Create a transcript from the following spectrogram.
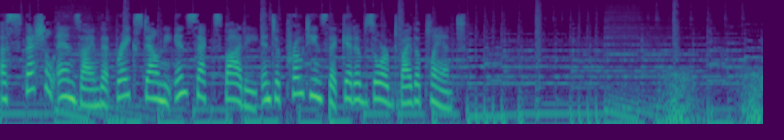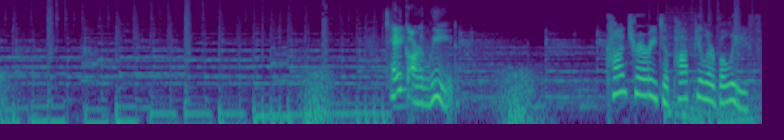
a special enzyme that breaks down the insect's body into proteins that get absorbed by the plant. Take our lead. Contrary to popular belief,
